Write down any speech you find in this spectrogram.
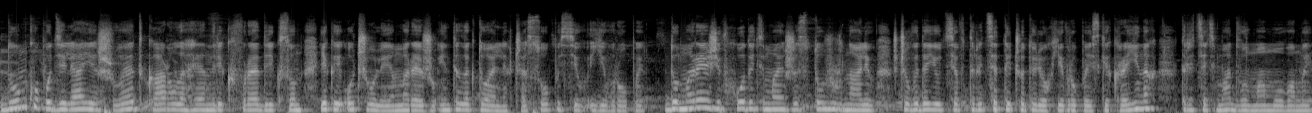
Думку поділяє швед Карл Генрік Фредріксон, який очолює мережу інтелектуальних часописів Європи. До мережі входить майже 100 журналів, що видаються в 34 європейських країнах 32 мовами.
